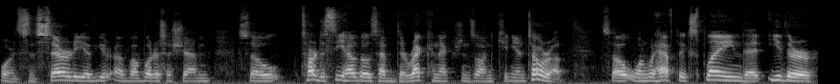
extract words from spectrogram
or the sincerity of your of avodas Hashem. So it's hard to see how those have direct connections on Kinyan Torah. So one would have to explain that either,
